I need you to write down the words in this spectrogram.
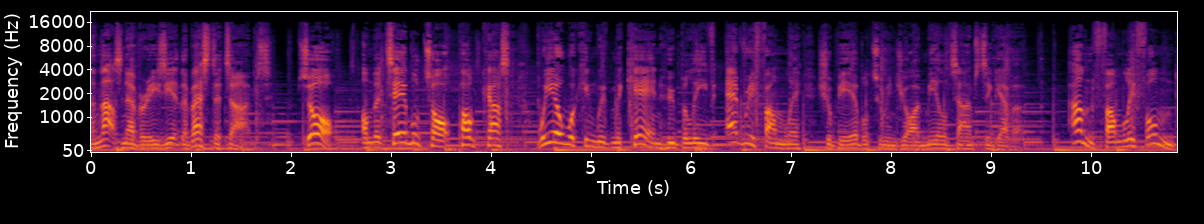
And that's never easy at the best of times. So, on the Table Talk podcast, we are working with McCain, who believe every family should be able to enjoy mealtimes together. And Family Fund,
